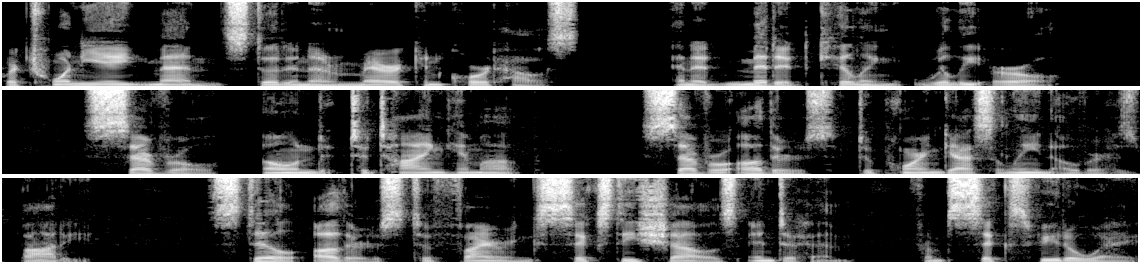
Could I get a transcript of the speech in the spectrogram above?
where 28 men stood in an American courthouse and admitted killing Willie Earle. Several owned to tying him up, several others to pouring gasoline over his body, still others to firing 60 shells into him from six feet away.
